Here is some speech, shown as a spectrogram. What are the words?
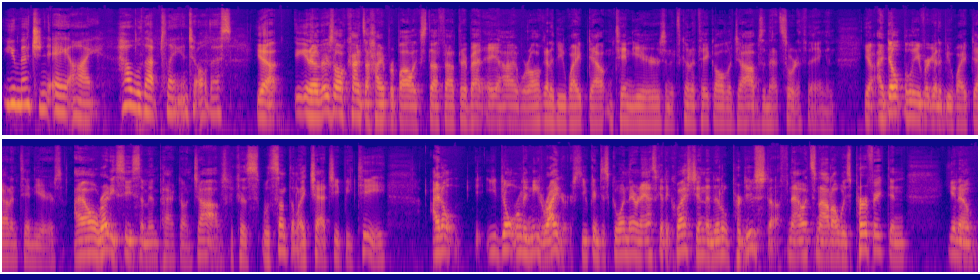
You mentioned AI. How will that play into all this? Yeah, you know, there's all kinds of hyperbolic stuff out there about AI. We're all going to be wiped out in 10 years and it's going to take all the jobs and that sort of thing. And, you know, I don't believe we're going to be wiped out in 10 years. I already see some impact on jobs because with something like ChatGPT, I don't you don't really need writers. You can just go in there and ask it a question and it'll produce stuff. Now it's not always perfect and you know,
